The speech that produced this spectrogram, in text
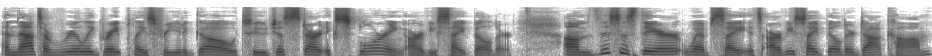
And that's a really great place for you to go to just start exploring RV Site Builder. Um, this is their website. It's rvsitebuilder.com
